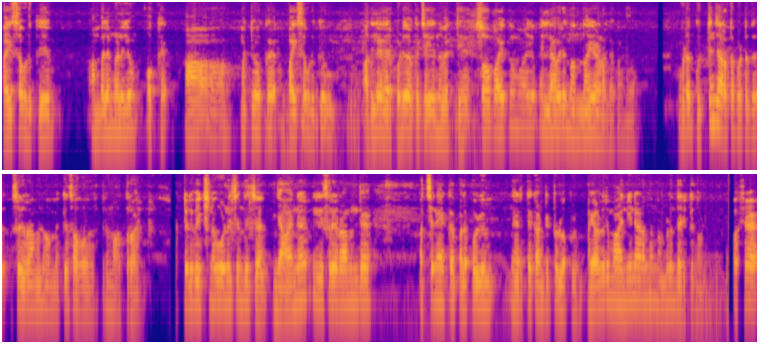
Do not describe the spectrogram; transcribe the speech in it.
പൈസ കൊടുക്കുകയും അമ്പലങ്ങളിലും ഒക്കെ മറ്റുമൊക്കെ പൈസ കൊടുക്കുകയും അതിൽ ഏർപ്പെടുകയൊക്കെ ചെയ്യുന്ന വ്യക്തിയെ സ്വാഭാവികമായും എല്ലാവരും നന്നായാണല്ലോ കാണുക. ഇവിടെ കുറ്റം ചാർത്തപ്പെട്ടത് ശ്രീറാമിനും അമ്മയ്ക്കും സഹോദരത്തിനും മാത്രമാണ്. മറ്റൊരു വീക്ഷണകോണിൽ ചിന്തിച്ചാൽ ഞാൻ ഈ ശ്രീറാമിന്റെ അച്ഛനെയൊക്കെ പലപ്പോഴും നേരത്തെ കണ്ടിട്ടുള്ളപ്പോഴും അയാളൊരു മാന്യനാണെന്ന് നമ്മളും ധരിക്കുന്നുണ്ട്. പക്ഷേ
